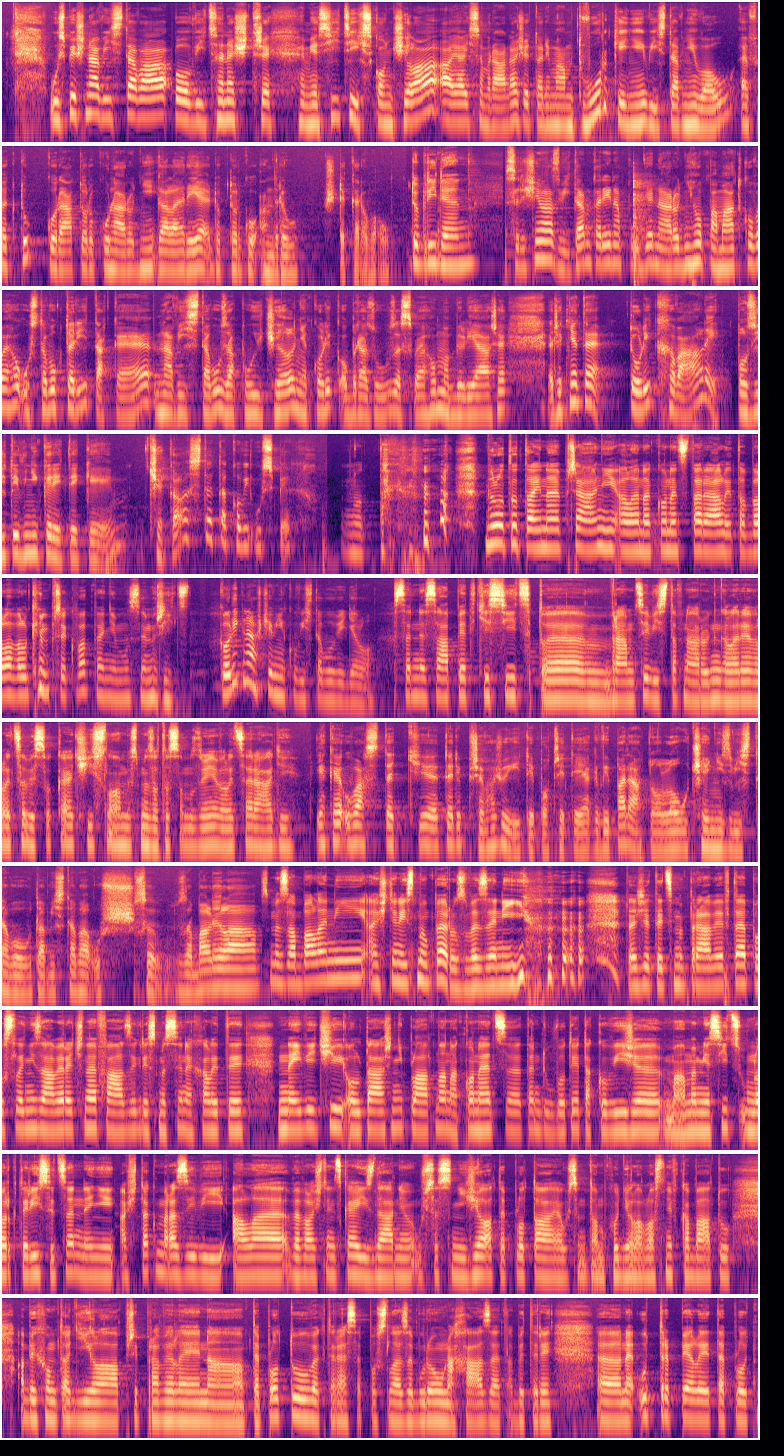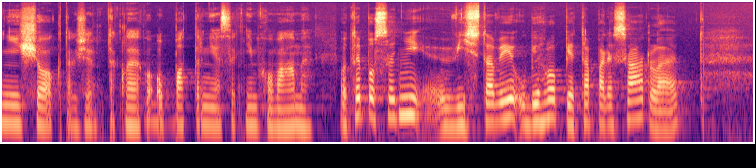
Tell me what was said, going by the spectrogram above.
Úspěšná výstava po více než třech měsících skončila a já jsem ráda, že tady mám tvůrkyni výstavní wow efektu, kurátorku Národní galerie, doktorku Andreu Štekerovou. Dobrý den. Srdečně vás vítám tady na půdě Národního památkového ústavu, který také na výstavu zapůjčil několik obrazů ze svého mobiliáře. Řekněte, tolik chvály, pozitivní kritiky. Čekala jste takový úspěch? No tak, bylo to tajné přání, ale nakonec ta realita byla velkým překvapením, musím říct. Kolik návštěvníků výstavu vidělo? 75 tisíc, to je v rámci výstav Národní galerie velice vysoké číslo a my jsme za to samozřejmě velice rádi. Jaké u vás teď tedy převažují ty pocity? Jak vypadá to loučení s výstavou? Ta výstava už se zabalila? Jsme zabalení a ještě nejsme úplně rozvezený, takže teď jsme právě v té poslední závěrečné fázi, kdy jsme si nechali ty největší oltářní plátna nakonec. Ten důvod je takový, že máme měsíc únor, který sice není až tak mrazivý, ale ve Valštinské jízdárně už se snížila teplota, já už jsem tam chodila vlastně v kabátu, abychom ta díla připravili na teplotu teplotu, ve které se posléze budou nacházet, aby tedy eh, neutrpěli teplotní šok, takže takhle jako opatrně se k ním chováme. Od té poslední výstavy uběhlo 55 let.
